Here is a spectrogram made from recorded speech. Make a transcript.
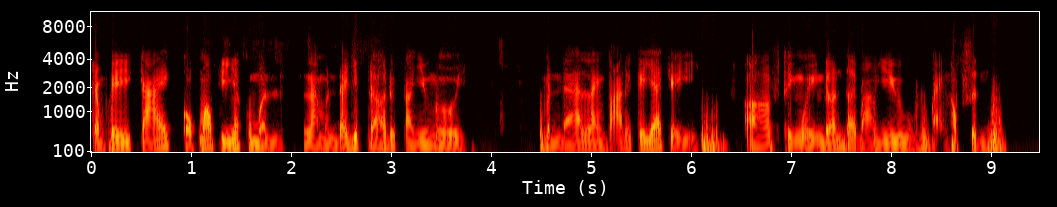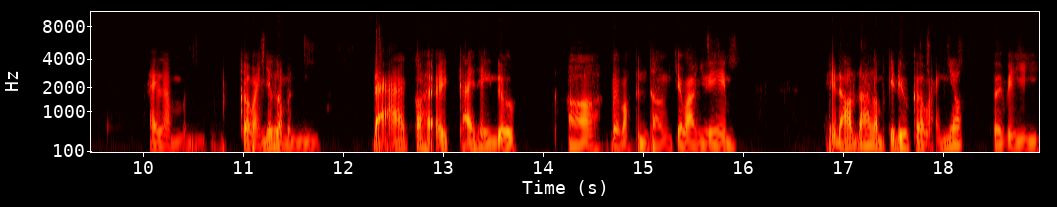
Trong khi cái cột mốc duy nhất của mình là mình đã giúp đỡ được bao nhiêu người. Mình đã lan tỏa được cái giá trị uh, thiện nguyện đến tới bao nhiêu bạn học sinh. Hay là mình cơ bản nhất là mình đã có thể cải thiện được uh, về mặt tinh thần cho bao nhiêu em. Thì đó đó là một cái điều cơ bản nhất. Tại vì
